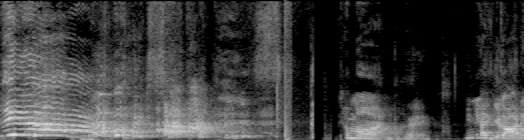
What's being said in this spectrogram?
Yeah! Come on. Okay. You need I to get gotta one.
